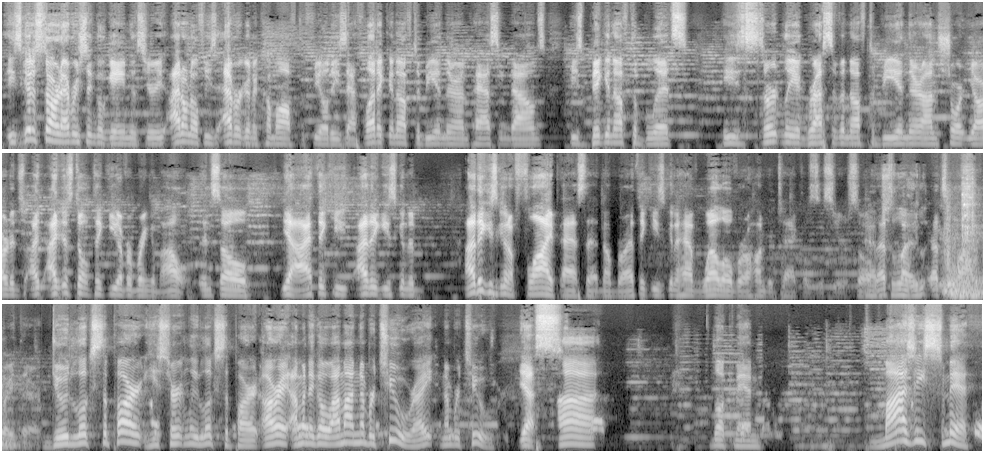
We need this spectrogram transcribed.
He's going to start every single game this year. I don't know if he's ever going to come off the field. He's athletic enough to be in there on passing downs. He's big enough to blitz. He's certainly aggressive enough to be in there on short yardage. I, I just don't think you ever bring him out. And so, yeah, I think he, I think he's going to, I think he's going to fly past that number. I think he's going to have well over 100 tackles this year. So that's Absolutely. that's a lot right there. Dude looks the part. He certainly looks the part. All right, I'm going to go. I'm on number two, right? Number two. Yes. Uh, look, man, Mozzie Smith,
